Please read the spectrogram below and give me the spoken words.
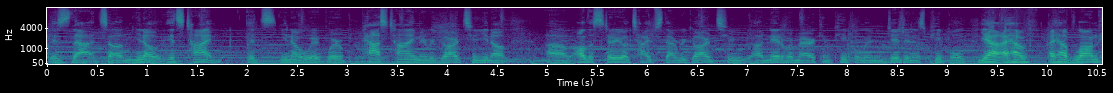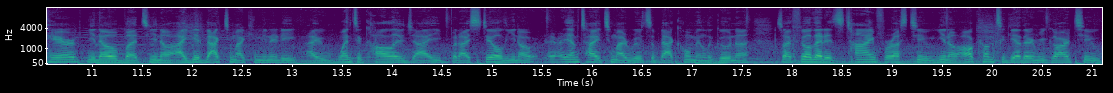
is that, um, you know, it's time. It's, you know, we're, we're past time in regard to, you know, uh, all the stereotypes that regard to uh, Native American people and indigenous people. Yeah, I have I have long hair, you know, but you know I give back to my community. I went to college, I but I still you know I am tied to my roots of back home in Laguna. So I feel that it's time for us to you know all come together in regard to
